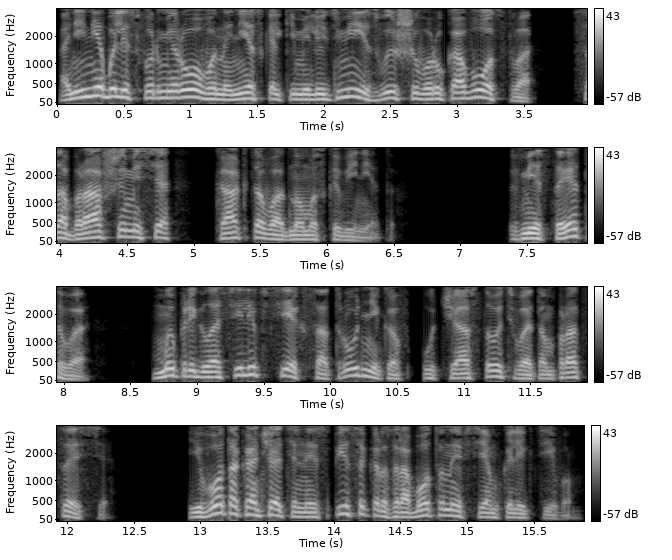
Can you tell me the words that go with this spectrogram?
Они не были сформированы несколькими людьми из высшего руководства, собравшимися как-то в одном из кабинетов. Вместо этого мы пригласили всех сотрудников участвовать в этом процессе. И вот окончательный список, разработанный всем коллективом.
